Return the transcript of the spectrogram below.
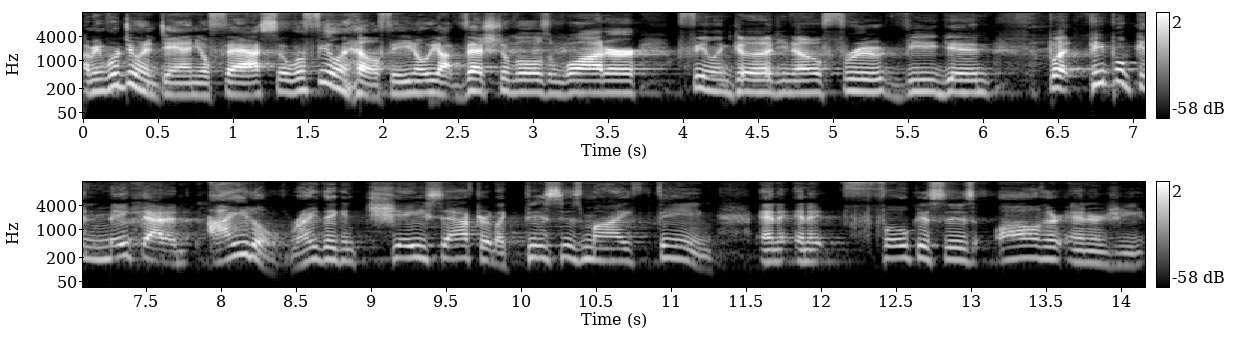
I mean, we're doing Daniel fast, so we're feeling healthy. You know, we got vegetables and water, feeling good, you know, fruit, vegan. But people can make that an idol, right? They can chase after it like, this is my thing. And, and it focuses all their energy,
